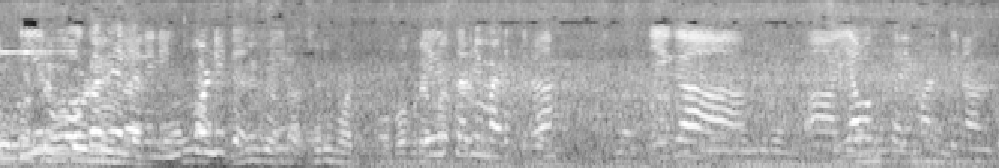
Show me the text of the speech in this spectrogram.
ಮುಚ್ಚು ವ್ಯವಸ್ಥೆ ಮಾಡಿ ನೀವು ಸರಿ ಮಾಡ್ತೀರಾ ಈಗ ಯಾವಾಗ ಸರಿ ಮಾಡ್ತೀರಾ ಅಂತ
